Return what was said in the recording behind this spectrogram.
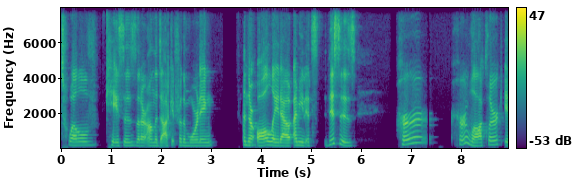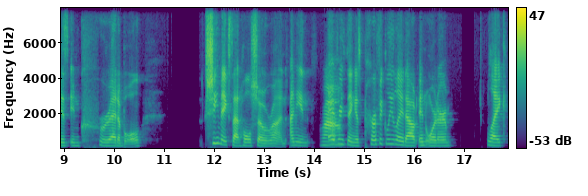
12 cases that are on the docket for the morning, and they're mm-hmm. all laid out. I mean, it's this is her her law clerk is incredible. She makes that whole show run. I mean, Wow. everything is perfectly laid out in order, like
